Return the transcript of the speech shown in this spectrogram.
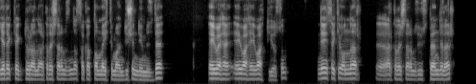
yedekte duran arkadaşlarımızın da sakatlanma ihtimalini düşündüğümüzde eyvah eyvah eyvah diyorsun. Neyse ki onlar e, arkadaşlarımızı üstlendiler.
